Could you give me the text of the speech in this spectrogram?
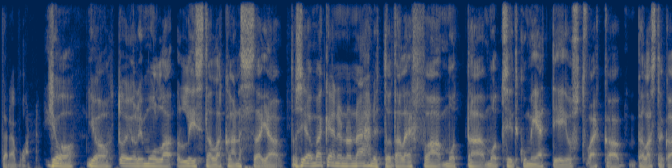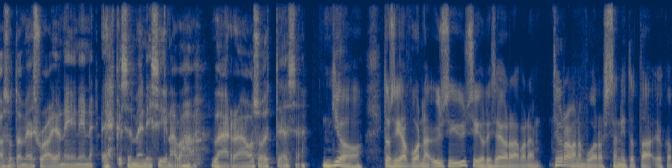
tänä vuonna. Joo, joo, toi oli mulla listalla kanssa ja tosiaan mäkään en ole nähnyt tota leffaa, mutta, mutta sitten kun miettii just vaikka Pelastakaa sotamies Ryania, niin ehkä se meni siinä vähän väärään osoitteeseen. Joo, tosiaan vuonna 1999 oli seuraavana, seuraavana vuorossa, niin tota, joka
